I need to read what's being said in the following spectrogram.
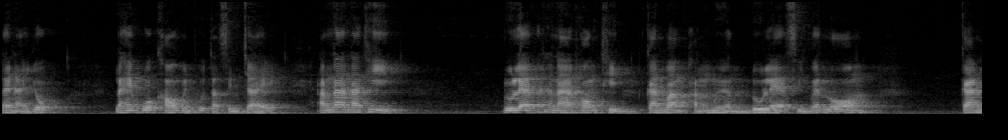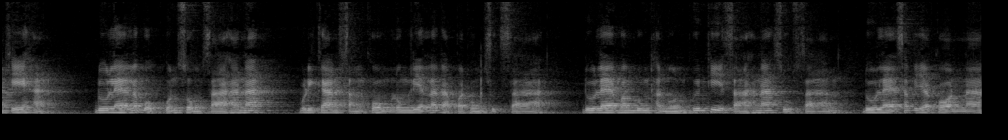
และนายก และให้พวกเขาเป็นผู้ตัดสินใจอำนาจหน้าที่ ดูแลพัฒนาท้องถิ่น การวางผังเมือง ดูแลสิ่งแวดล้อม การเคหะ ดูแลระบบขนส่งสาธารณะ บริการสังคม โรงเรียนระดับประถมศึกษา ดูแลบำรุงถนนพื้นที่สาธารณสุสาน ดูแลทรัพยากรน้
